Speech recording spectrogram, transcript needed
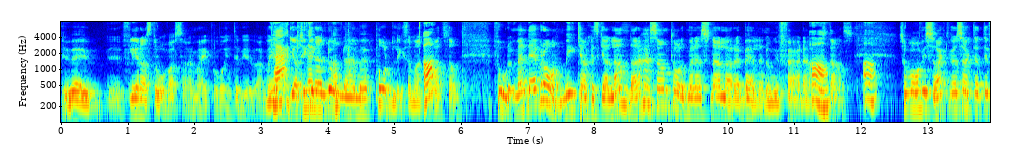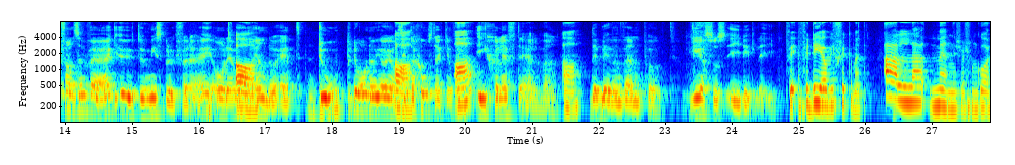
Du är ju eh, flera strå vassare än mig på att intervjua. Men Tack, jag, jag tycker tack. ändå om det här med podd. Liksom, att Ja. ett sånt forum. Men det är bra. Vi kanske ska landa det här samtalet med den snälla rebellen ungefär där Ja. någonstans. Ja. Så vad har vi sagt? Vi har sagt att det fanns en väg ut ur missbruk för dig och det var Ja. ändå ett dop då, nu gör jag Ja. citationstecken för Ja. i Skellefteälven. Ja. Det blev en vändpunkt. Jesus i ditt liv. För, för det jag vill skicka med att alla människor som går,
